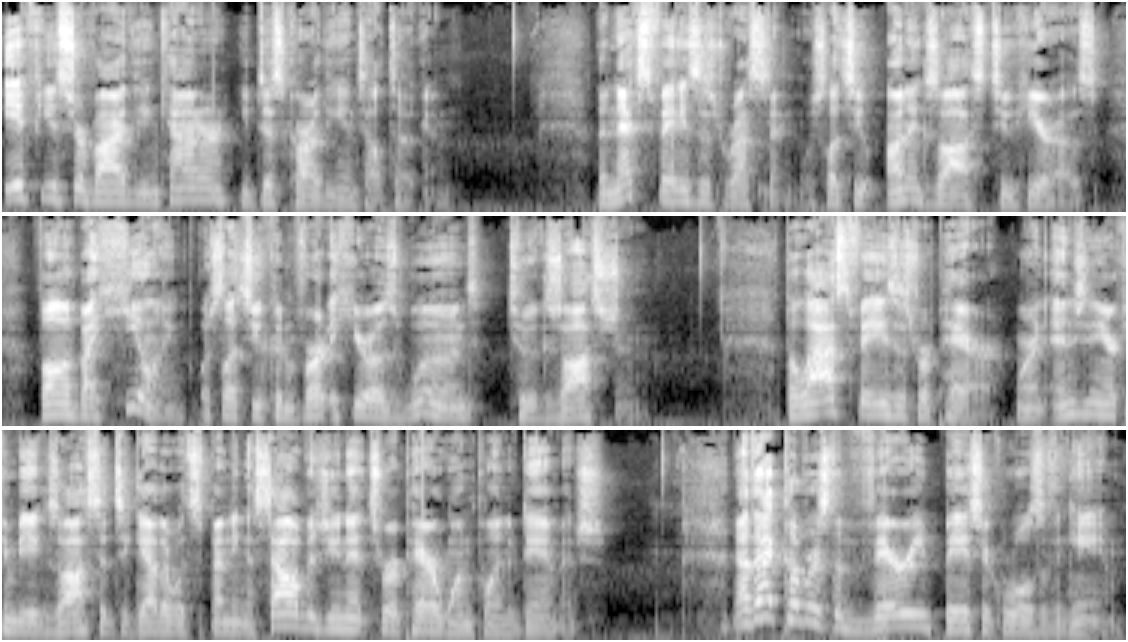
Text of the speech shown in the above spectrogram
If you survive the encounter, you discard the intel token. The next phase is resting, which lets you unexhaust two heroes, followed by healing, which lets you convert a hero's wound to exhaustion. The last phase is repair, where an engineer can be exhausted together with spending a salvage unit to repair one point of damage. Now, that covers the very basic rules of the game,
